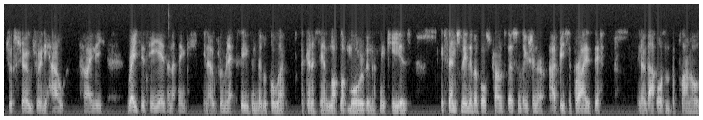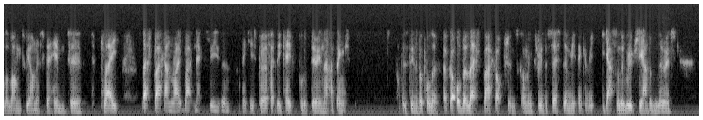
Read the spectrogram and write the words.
just shows really how highly rated he is. And I think you know from next season, Liverpool are going to see a lot, lot more of him. I think he is essentially Liverpool's transfer solution. I'd be surprised if you know that wasn't the plan all along. To be honest, for him to, to play left back and right back next season, I think he's perfectly capable of doing that. I think obviously Liverpool have, have, got other left back options coming through the system. You think of Yasser Larouci, Adam Lewis.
